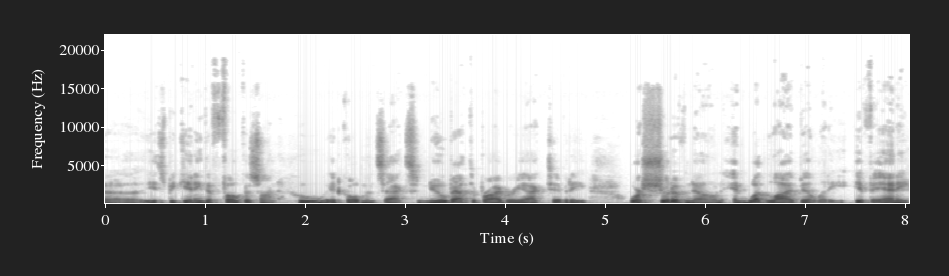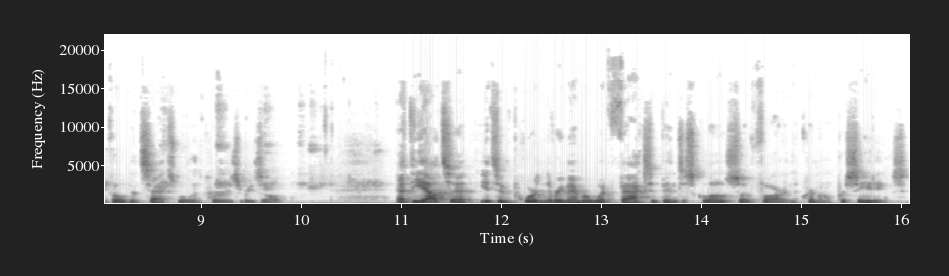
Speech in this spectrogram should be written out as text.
uh, is beginning to focus on who at Goldman Sachs knew about the bribery activity or should have known, and what liability, if any, Goldman Sachs will incur as a result. At the outset, it's important to remember what facts have been disclosed so far in the criminal proceedings.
